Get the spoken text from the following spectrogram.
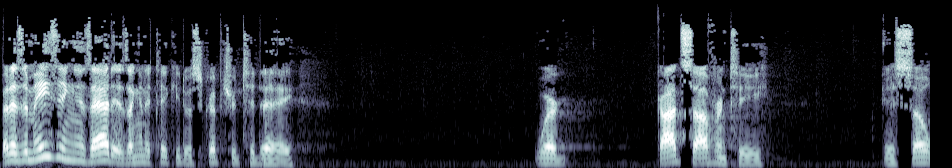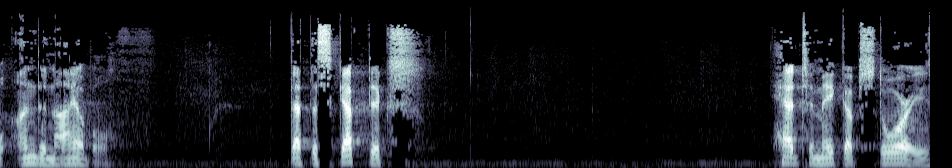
But as amazing as that is, I'm going to take you to a scripture today where God's sovereignty is so undeniable that the skeptics had to make up stories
